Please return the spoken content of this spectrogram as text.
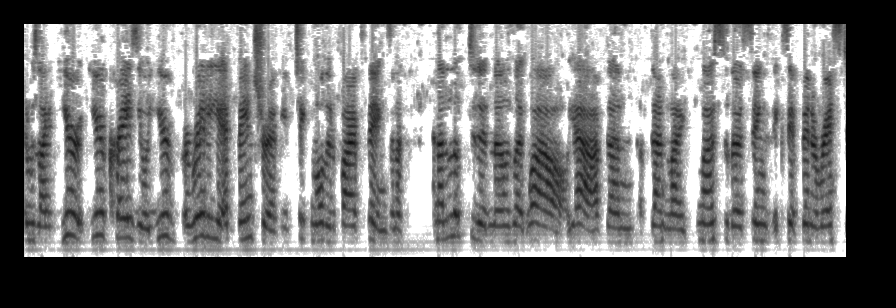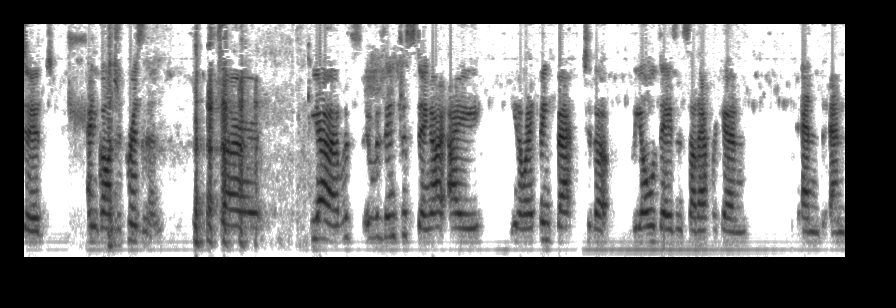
it was like you're you're crazy or you're really adventurous if you've ticked more than five things. And I, and I looked at it and I was like, wow, yeah, I've done I've done like most of those things except been arrested and gone to prison. so yeah, it was it was interesting. I, I you know when I think back to the the old days in South Africa and and and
